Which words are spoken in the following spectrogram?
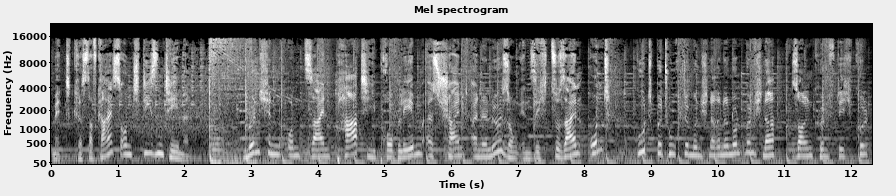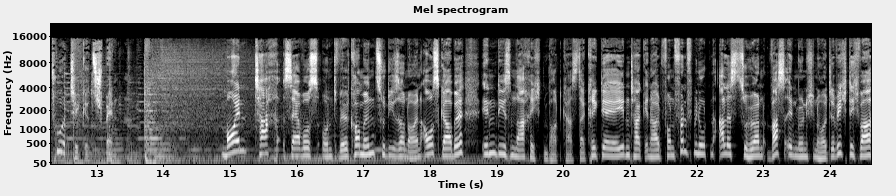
Mit Christoph Kreis und diesen Themen. München und sein Partyproblem. Es scheint eine Lösung in Sicht zu sein und gut betuchte Münchnerinnen und Münchner sollen künftig Kulturtickets spenden. Moin, Tag, Servus und willkommen zu dieser neuen Ausgabe in diesem Nachrichtenpodcast. Da kriegt ihr ja jeden Tag innerhalb von fünf Minuten alles zu hören, was in München heute wichtig war.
